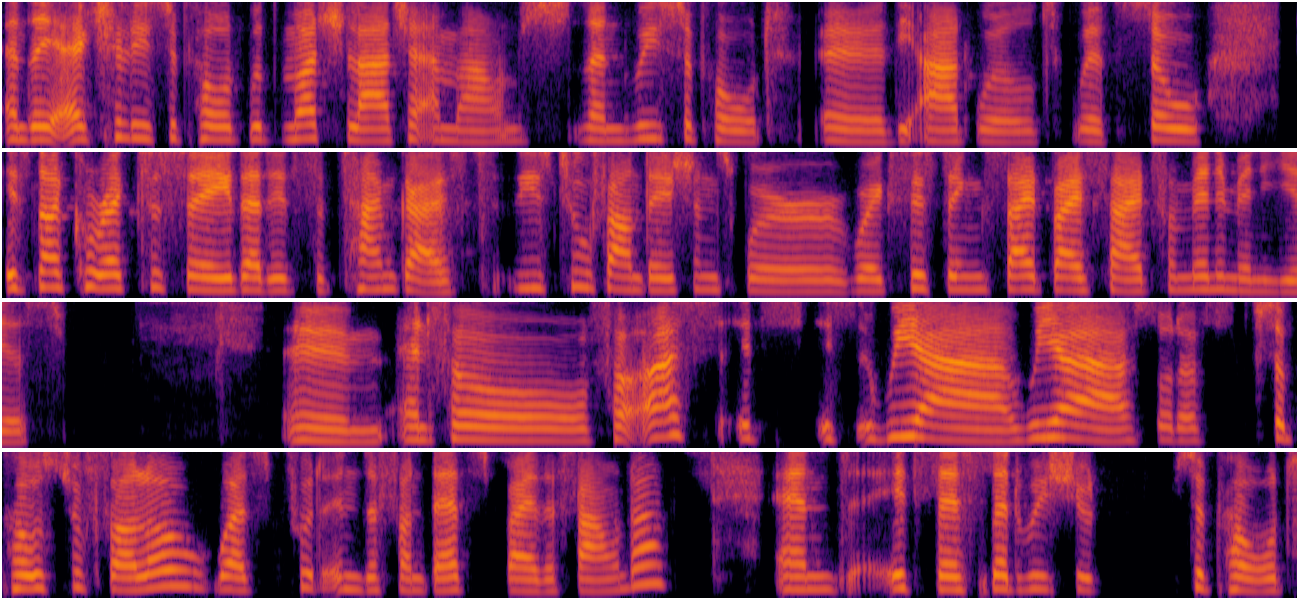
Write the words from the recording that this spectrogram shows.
and they actually support with much larger amounts than we support the art world with. So it's not correct to say that it's a zeitgeist. These two foundations were, were existing side by side for many, many years. Um, and for for us, it's, it's we are we are sort of supposed to follow what's put in the fundettes by the founder, and it says that we should support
